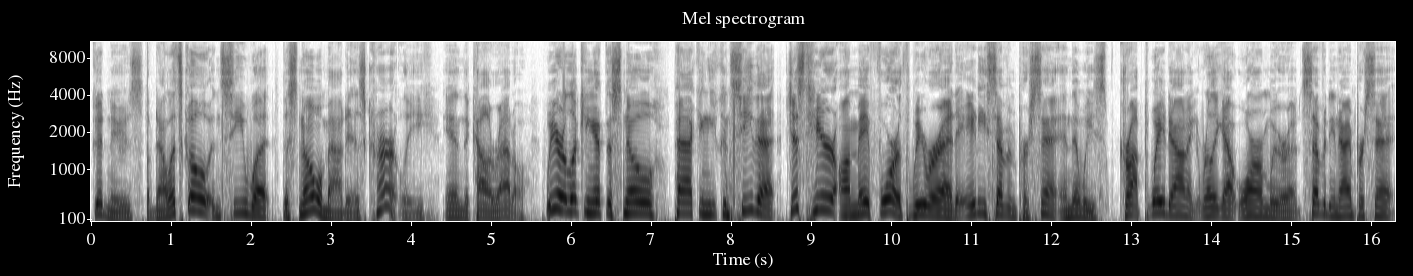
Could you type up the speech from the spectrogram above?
good news. Now let's go and see what the snow amount is currently in the Colorado. We are looking at the snow pack, and you can see that just here on May 4th, we were at 87%, and then we dropped way down. It really got warm. We were at 79%,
